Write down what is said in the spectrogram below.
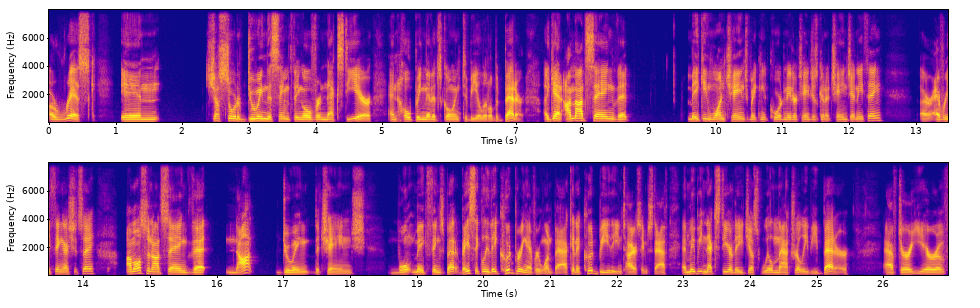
a risk in just sort of doing the same thing over next year and hoping that it's going to be a little bit better. Again, I'm not saying that making one change, making a coordinator change is going to change anything or everything, I should say. I'm also not saying that not doing the change won't make things better. Basically, they could bring everyone back and it could be the entire same staff and maybe next year they just will naturally be better after a year of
